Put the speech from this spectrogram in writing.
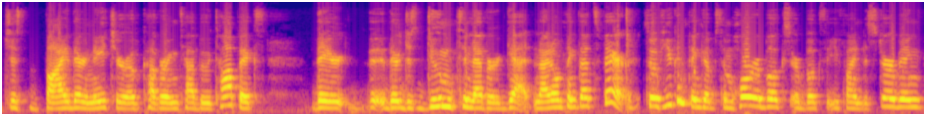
just by their nature of covering taboo topics, they're they're just doomed to never get and i don't think that's fair. So if you can think of some horror books or books that you find disturbing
